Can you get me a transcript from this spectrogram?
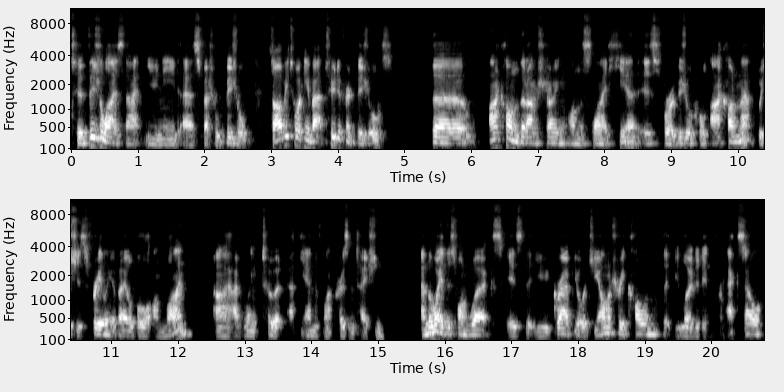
to visualize that, you need a special visual. So I'll be talking about two different visuals. The icon that I'm showing on the slide here is for a visual called Icon Map, which is freely available online. Uh, I've linked to it at the end of my presentation. And the way this one works is that you grab your geometry column that you loaded in from Excel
